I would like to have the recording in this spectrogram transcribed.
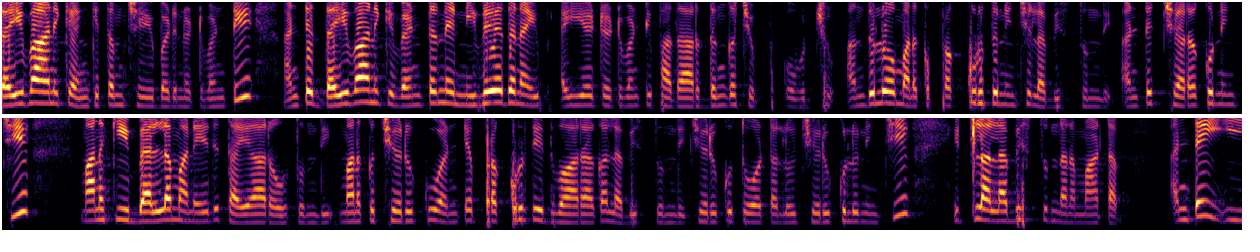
దైవానికి అంకితం చేయబడినటువంటి అంటే దైవానికి వెంటనే నివేదన అయ్యేటటువంటి పదార్థంగా చెప్పుకోవచ్చు. అందులో మనకు ప్రకృతి నుంచి లభిస్తుంది. అంటే చెరకు నుంచి మనకి బెల్లం అనేది తయారవుతుంది. మనకు చెరుకు అంటే ప్రకృతి ద్వారాగా లభిస్తుంది. చెరుకు తోటలు చెరుకుల నుంచి ఇట్లా లభిస్తుందన్నమాట. అంటే ఈ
